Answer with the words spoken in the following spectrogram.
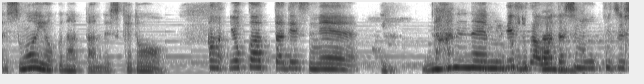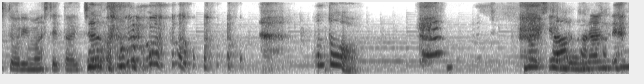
ね、すごい良くなったんですけど、あよかったですね何年ですが私。も崩しておりまして体調本当。何年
